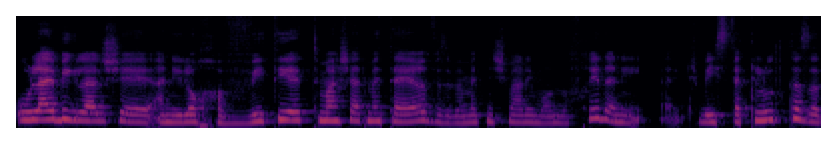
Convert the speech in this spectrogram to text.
אולי בגלל שאני לא חוויתי את מה שאת מתארת, וזה באמת נשמע לי מאוד מפחיד. אני, בהסתכלות כזאת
